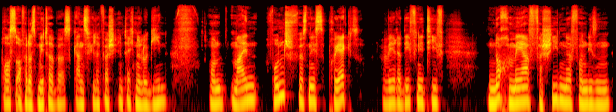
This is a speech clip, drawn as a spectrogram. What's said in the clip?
brauchst du auch für das Metaverse ganz viele verschiedene Technologien. Und mein Wunsch fürs nächste Projekt wäre definitiv noch mehr verschiedene von diesen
